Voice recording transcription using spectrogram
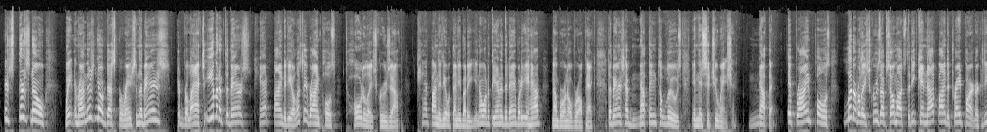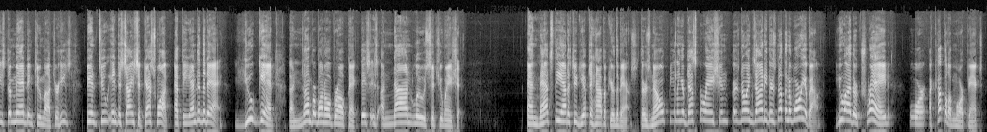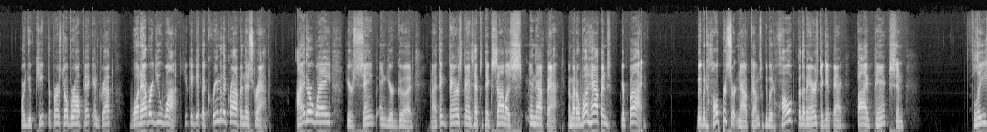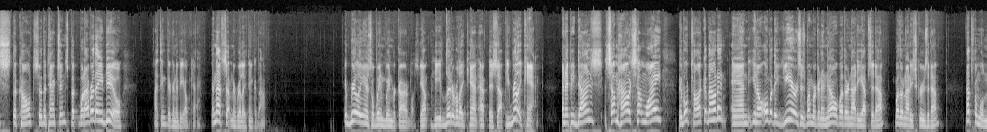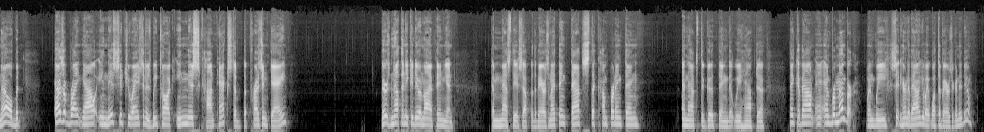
There's there's no waiting around. There's no desperation. The Bears could relax, even if the Bears can't find a deal. Let's say Ryan Poles totally screws up, can't find a deal with anybody. You know what? At the end of the day, what do you have? Number one overall pick. The Bears have nothing to lose in this situation. Nothing. If Ryan Poles literally screws up so much that he cannot find a trade partner because he's demanding too much or he's being too indecisive, guess what? At the end of the day, you get the number one overall pick. This is a non lose situation. And that's the attitude you have to have if you're the Bears. There's no feeling of desperation. There's no anxiety. There's nothing to worry about. You either trade for a couple of more picks or you keep the first overall pick and draft whatever you want. You could get the cream of the crop in this draft. Either way, you're safe and you're good. And I think Bears fans have to take solace in that fact. No matter what happens, you're fine. We would hope for certain outcomes. We would hope for the Bears to get back five picks and fleece the Colts or the Texans, but whatever they do, I think they're going to be okay. And that's something to really think about. It really is a win win regardless. Yep, he literally can't F this up. He really can't. And if he does, somehow, some way, we'll talk about it. And, you know, over the years is when we're going to know whether or not he F's it up, whether or not he screws it up. That's when we'll know. But as of right now, in this situation, as we talk in this context of the present day, there's nothing he can do, in my opinion, to mess this up for the Bears. And I think that's the comforting thing. And that's the good thing that we have to think about and remember when we sit here and evaluate what the Bears are going to do.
